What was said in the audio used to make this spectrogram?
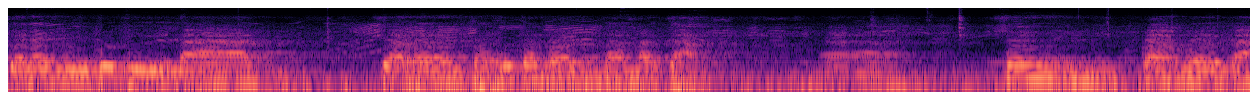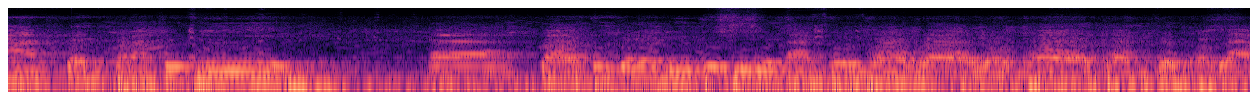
จะได้มีพิธีการ เจริญพระพุทธมนต์ธรรมจักรซึ่งกองบริการเป็นประพิธีก่อนที่จะได้มีพิธีการปูทองหล่อหลวงพ่อทองสุขของเรา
